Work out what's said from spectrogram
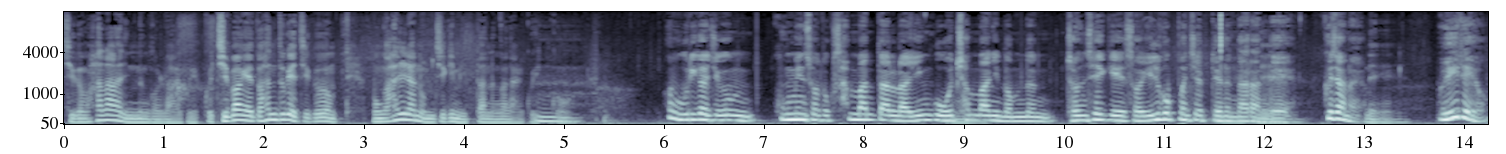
지금 하나 있는 걸로 알고 있고 지방에도 한두 개 지금 뭔가 하려는 움직임이 있다는 건 알고 있고. 음. 우리가 지금 국민 소득 3만 달러, 인구 5천만이 음. 넘는 전 세계에서 일곱 번째 되는 네, 나라인데 네. 그잖아요. 네. 왜 이래요?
